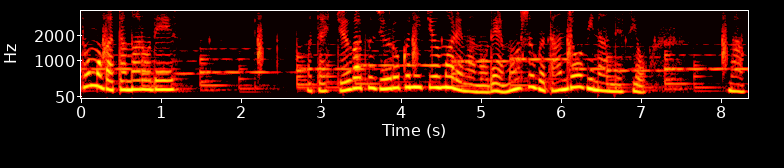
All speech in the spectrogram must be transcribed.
どうもガタマロです。私10月16日生まれなのでもうすぐ誕生日なんですよ。まあ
